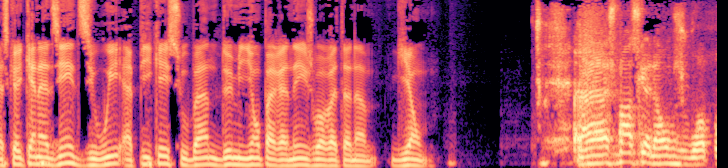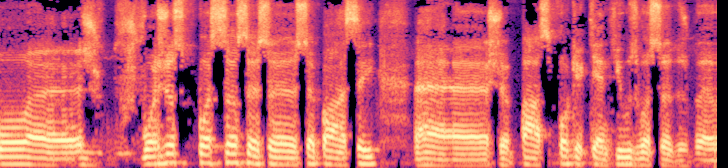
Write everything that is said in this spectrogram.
Est-ce que le Canadien dit oui à Piqué Souban, 2 millions par année, joueur autonome? Guillaume? Euh, je pense que non, je vois pas, euh, je, vois juste pas ça se, se, se passer. Euh, je pense pas que Kent Hughes va se, va,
